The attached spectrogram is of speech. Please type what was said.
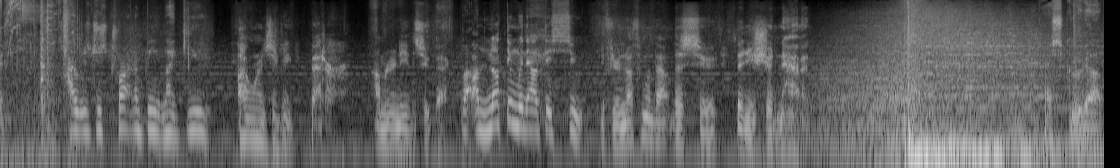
If somebody had died? I was just trying to be like you. I wanted you to be better. I'm gonna need the suit back. But I'm nothing without this suit. If you're nothing without this suit, then you shouldn't have it. I screwed up.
